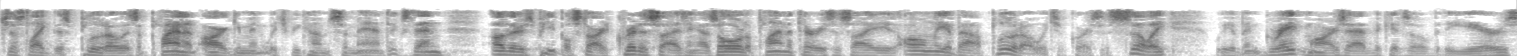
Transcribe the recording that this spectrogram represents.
just like this Pluto is a planet argument, which becomes semantics, then others people start criticizing us. Oh, the Planetary Society is only about Pluto, which of course is silly. We have been great Mars advocates over the years.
